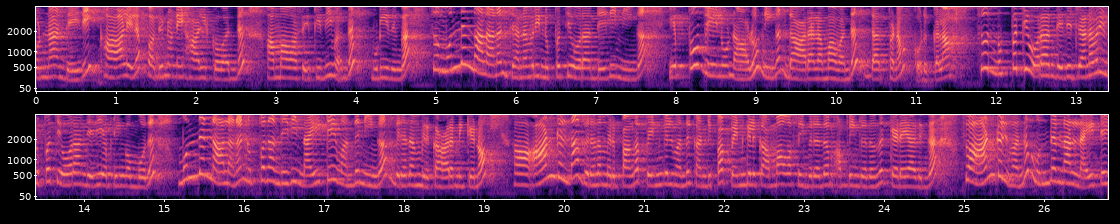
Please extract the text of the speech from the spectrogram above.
ஒன்றாம் தேதி காலையில் பதினொன்னே ஹாலுக்கு வந்து அமாவாசை திதி வந்து முடியுதுங்க. ஸோ முந்தின நாளான ஜனவரி முப்பத்தி ஓராம் தேதி நீங்கள் எப்போ வேணும்னாலும் நீங்கள் தாராளமாக வந்து தர்ப்பணம் கொடுக்கலாம். ஸோ முப்பத்தி ஓராம் தேதி ஜனவரி முப்பத்தி ஓராம் தேதி அப்படிங்கும்போது முந்தின நாளான முப்பதாம் தேதி நைட்டே வந்து நீங்கள் விரதம் இருக்க ஆரம்பிக்கணும். ஆண்கள் தான் விரதம் இருப்பாங்க. பெண்கள் வந்து கண்டிப்பாக பெண்களுக்கு அமாவாசை விரதம் அப்படிங்கிறது வந்து கிடையாதுங்க. ஸோ ஆண்கள் வந்து முந்தின நாள் நைட்டே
